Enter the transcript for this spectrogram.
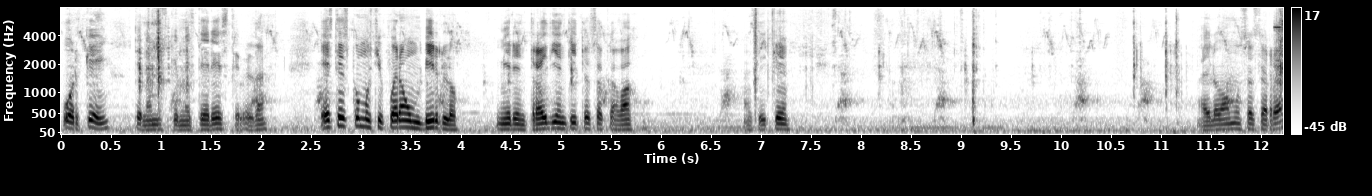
porque tenemos que meter este, ¿verdad? Este es como si fuera un birlo. Miren, trae dientitos acá abajo. Así que ahí lo vamos a cerrar.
